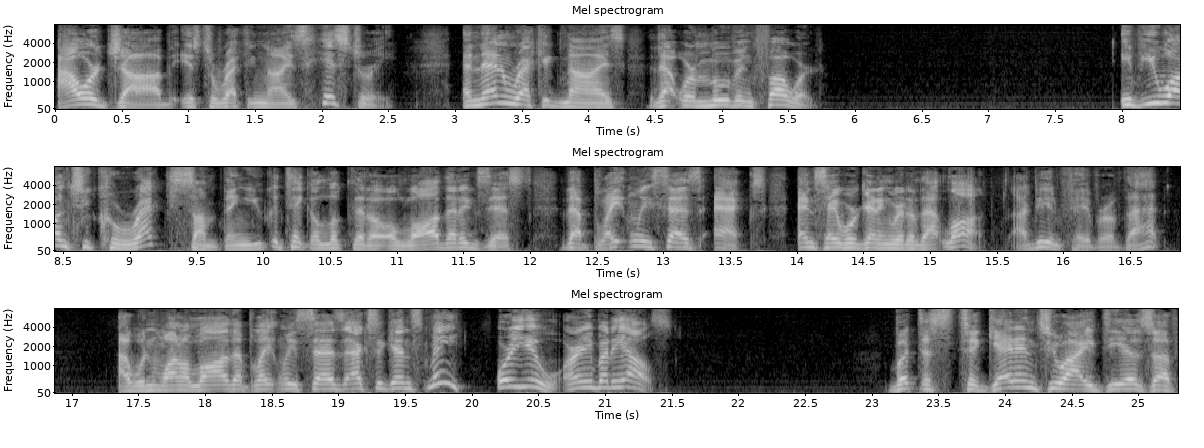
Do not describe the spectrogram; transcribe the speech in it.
Our job is to recognize history and then recognize that we're moving forward. If you want to correct something, you could take a look at a, a law that exists that blatantly says X and say we're getting rid of that law. I'd be in favor of that. I wouldn't want a law that blatantly says X against me or you or anybody else. But to, to get into ideas of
